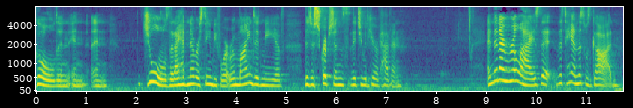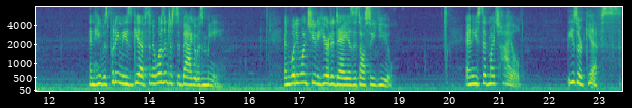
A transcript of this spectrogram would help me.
gold and, and, and jewels that I had never seen before. It reminded me of the descriptions that you would hear of heaven. And then I realized that this hand, this was God. And He was putting these gifts, and it wasn't just a bag, it was me. And what He wants you to hear today is it's also you. And He said, My child, these are gifts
